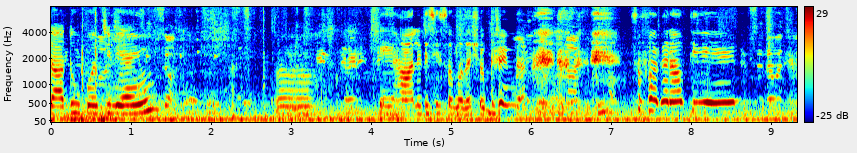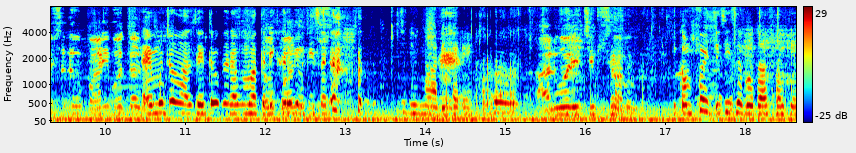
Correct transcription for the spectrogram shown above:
दादू पहुची विया आहियूं हे। हाल ॾिसी सघो था छोकिरनि सफ़ा ख़राब थी ऐं मुंहिंजो हाल त एतिरो ख़राब माँ त ॾेखारे न थी सघां आलू वारी चिप्स कंफर्ट ॾिसी सघो था असांखे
